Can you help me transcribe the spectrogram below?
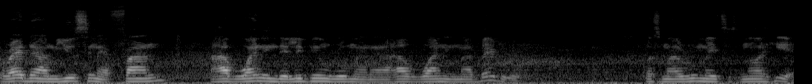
right now, I'm using a fan. I have one in the living room and I have one in my bedroom because my roommate is not here.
